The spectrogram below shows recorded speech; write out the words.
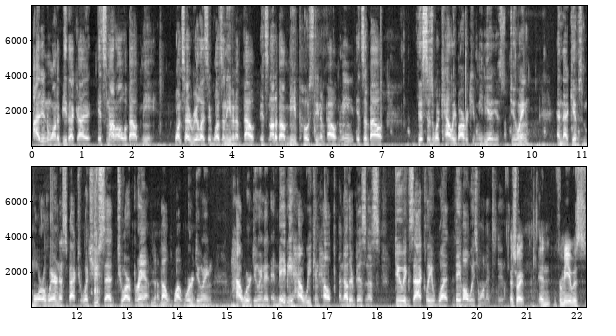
I didn't want to be that guy. It's not all about me. Once I realized it wasn't even about, it's not about me posting about me. It's about this is what Cali Barbecue Media is doing. And that gives more awareness back to what you said to our brand Mhm. about what we're doing, how we're doing it, and maybe how we can help another business do exactly what they've always wanted to do. That's right. And for me, it was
